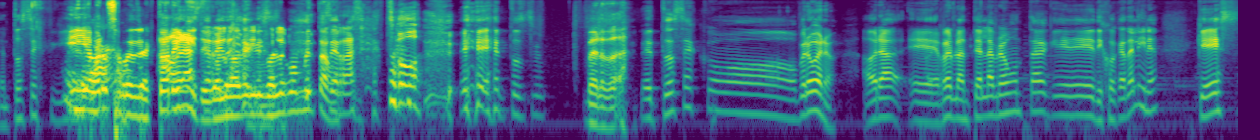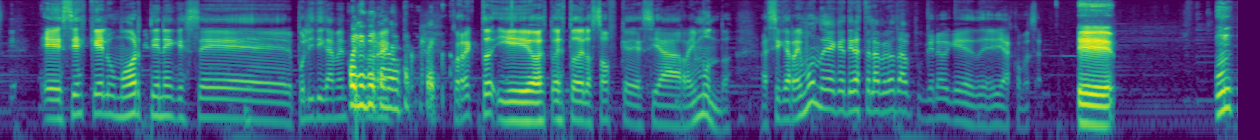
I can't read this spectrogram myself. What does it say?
Entonces, Y ahora se redactó Ahora Arenito, se igual, lo- redactó- igual lo comentamos. se redactó. Entonces, ¿Verdad? entonces, como. Pero bueno, ahora eh, replantear la pregunta que dijo Catalina, que es eh, si es que el humor tiene que ser políticamente, Políticamente correcto, correcto. correcto, y esto, esto de los soft que decía Raimundo. Así que Raimundo, ya que tiraste la pelota, creo que deberías comenzar. Eh, un-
